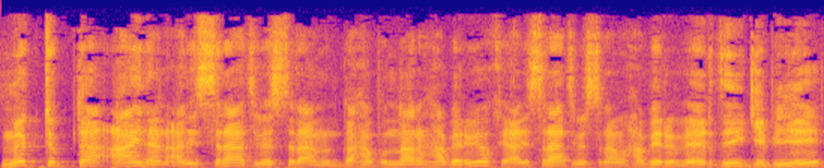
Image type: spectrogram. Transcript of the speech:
Mektupta aynen Aleyhisselatü Vesselam'ın daha bunların haberi yok ya Aleyhisselatü Vesselam'ın haberi verdiği gibi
